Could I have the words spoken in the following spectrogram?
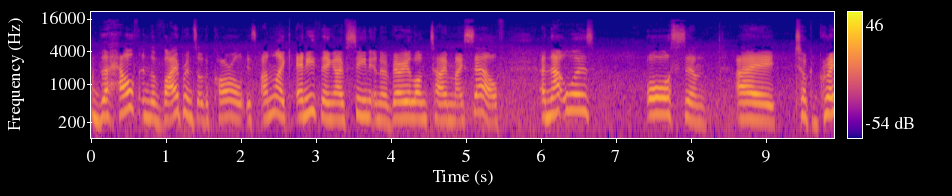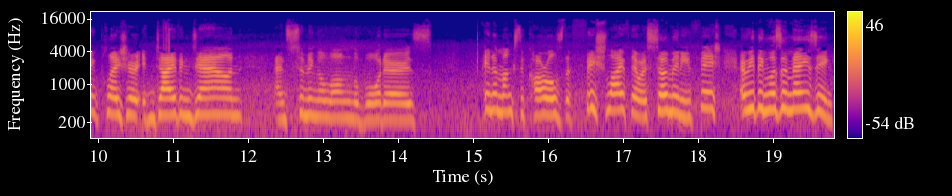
the health and the vibrance of the coral is unlike anything I've seen in a very long time myself. And that was awesome. I took great pleasure in diving down and swimming along the waters, in amongst the corals, the fish life, there were so many fish, everything was amazing,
